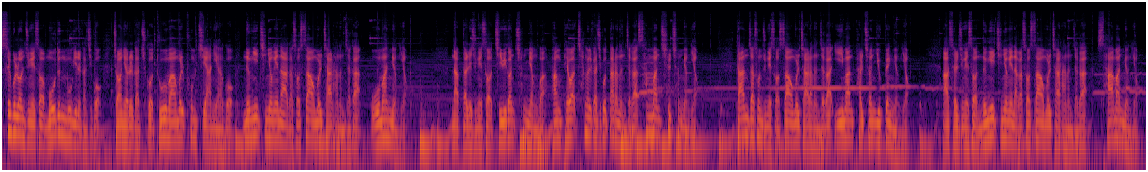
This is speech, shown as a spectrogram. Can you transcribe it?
스불론 중에서 모든 무기를 가지고 전열을 갖추고 두 마음을 품지 아니하고 능히 진영에 나아가서 싸움을 잘하는 자가 5만 명이요. 납달리 중에서 지휘관 1000명과 방패와 창을 가지고 따르는 자가 3만 7천 명이요. 단 자손 중에서 싸움을 잘하는 자가 2만 8,600명이요. 아셀 중에서 능히 진영에 나가서 싸움을 잘하는 자가 4만 명이요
